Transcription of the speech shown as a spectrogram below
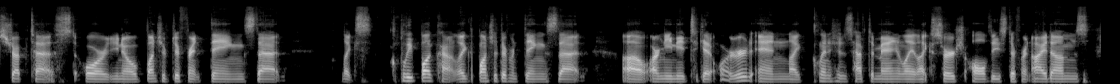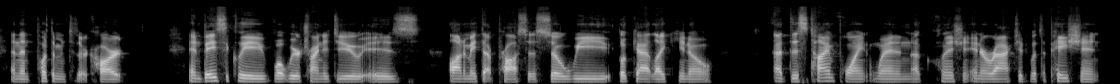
strep test, or you know, a bunch of different things that like complete blood count, like a bunch of different things that uh, are needed to get ordered and like clinicians have to manually like search all these different items and then put them into their cart. And basically what we are trying to do is automate that process. So we look at like you know at this time point when a clinician interacted with a patient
